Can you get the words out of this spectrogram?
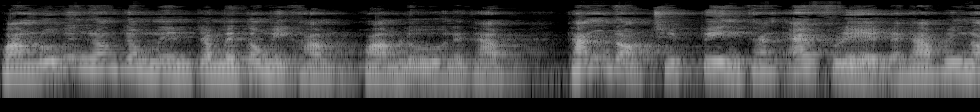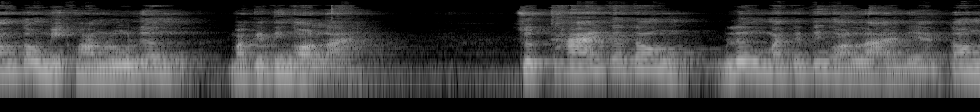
ความรู้พี่น้องจำเป็นจำเป็นต้องมีความความรู้นะครับ ทั้ง drop shipping ทั้ง affiliate นะครับพี่น้องต้องมีความรู้เรื่อง marketing ออนไลน์สุดท้ายก็ต้องเรื่อง marketing ออนไลน์เนี่ยต้อง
